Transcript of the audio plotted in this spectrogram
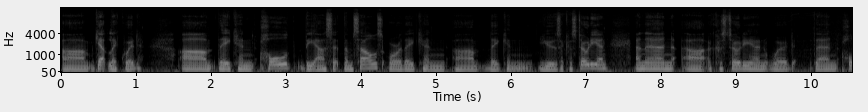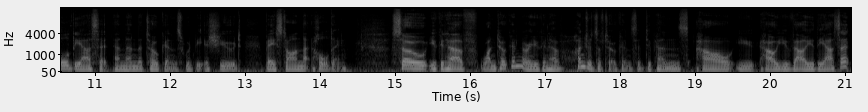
um, get liquid. Um, they can hold the asset themselves, or they can um, they can use a custodian, and then uh, a custodian would then hold the asset, and then the tokens would be issued based on that holding. So you could have one token or you can have hundreds of tokens. It depends how you how you value the asset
